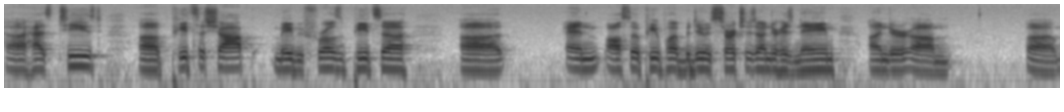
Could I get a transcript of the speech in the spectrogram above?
uh, has teased a pizza shop, maybe frozen pizza, uh, and also people have been doing searches under his name, under um, uh,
